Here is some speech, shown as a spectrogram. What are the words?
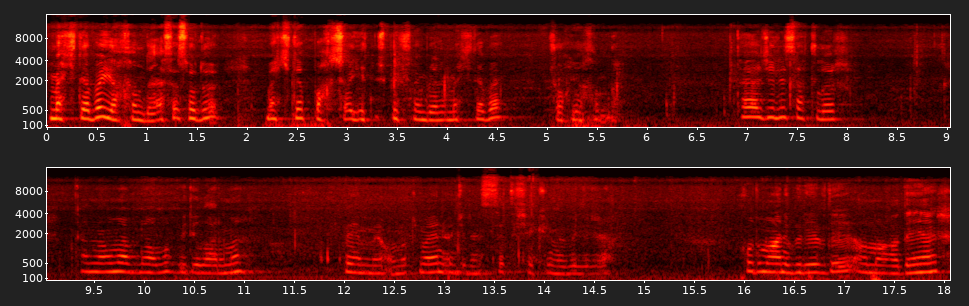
Məktəbə yaxındır. Əsas odur, məktəb bağça 75 nömrəli məktəbə çox yaxındır. Təcili satılır. Kanalıma abunə olub videolarımı bəyənməyi unutmayın. Öncədən sizə təşəkkürümü bildirirəm. Xudmani bir evdir, almağa dəyər.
